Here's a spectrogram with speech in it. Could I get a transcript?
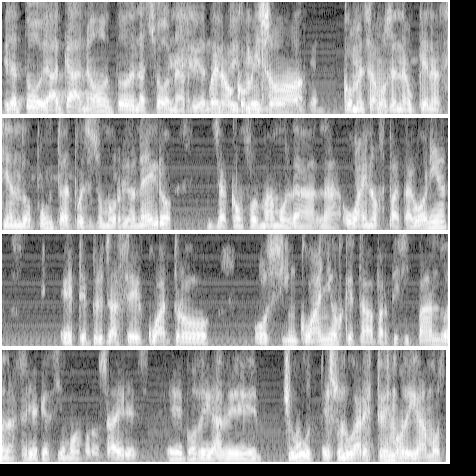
era todo de acá, ¿no? Todo de la zona, Río Negro. Bueno, comenzó, comenzamos en Neuquén haciendo punta, después se sumó Río Negro, ya conformamos la, la Wine of Patagonia este, pero ya hace cuatro o cinco años que estaba participando en la serie que hacíamos en Buenos Aires, eh, bodegas de Chubut. Es un lugar extremo, digamos,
